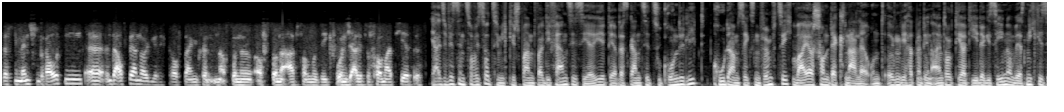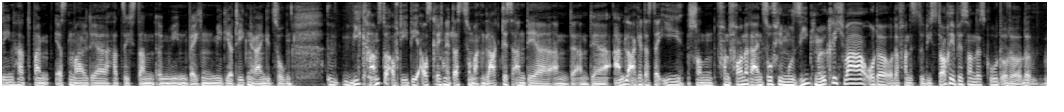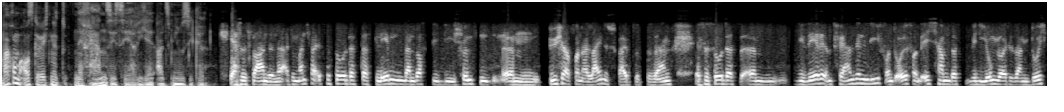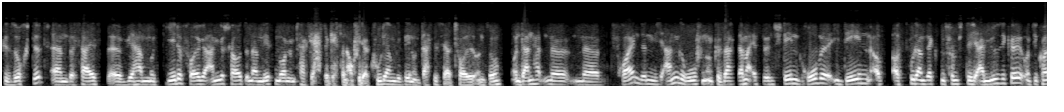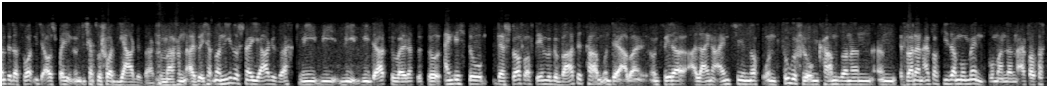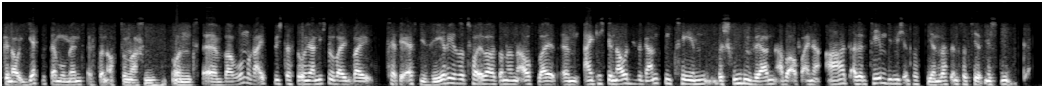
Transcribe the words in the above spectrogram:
dass die Menschen draußen äh, da auch sehr neugierig drauf sein könnten, auf so, eine, auf so eine Art von Musik, wo nicht alles so formatiert ist. Ja, also wir sind sowieso ziemlich gespannt, weil die Fernsehserie, der das Ganze zugrunde liegt, Kudam 56, war ja schon der Knaller. Und irgendwie hat man den Eindruck, die hat jeder gesehen. Und wer es nicht gesehen hat beim ersten Mal, der hat sich dann irgendwie in welchen Mediatheken reingezogen. Wie kamst du auf die Idee, ausgerechnet das zu machen? Lag das an der, an der, an der Anlage, dass da eh schon von vornherein so viel Musik möglich möglich war oder, oder fandest du die Story besonders gut oder, oder warum ausgerechnet eine Fernsehserie als Musical? Ja, es ist Wahnsinn. Ne? Also manchmal ist es so, dass das Leben dann doch die, die schönsten ähm, Bücher von alleine schreibt sozusagen. Es ist so, dass ähm, die Serie im Fernsehen lief und Ulf und ich haben das, wie die jungen Leute sagen, durchgesuchtet. Ähm, das heißt, äh, wir haben uns jede Folge angeschaut und am nächsten Morgen im Tag, ja, hast du gestern auch wieder Kudam gesehen und das ist ja toll und so. Und dann hat eine, eine Freundin mich angerufen und gesagt, sag mal, es entstehen grobe Ideen, ob aus Kudam 56 ein Musical und sie konnte das Wort nicht aussprechen und ich habe sofort Ja gesagt zu machen. Also ich habe noch nie so schnell Ja gesagt wie, wie, wie, wie dazu, weil das ist so eigentlich so der Stoff, auf den wir gewartet haben und der aber uns weder alleine einfiel noch uns zugeflogen kam, sondern ähm, es war dann einfach dieser Moment, wo man dann einfach sagt, genau jetzt ist der Moment, es dann auch zu machen. Und äh, warum reizt mich das so? Ja, nicht nur, weil, weil ZDF die Serie so toll war, sondern auch, weil ähm, eigentlich genau diese ganzen Themen beschrieben werden, aber auf eine Art, also Themen, die mich interessieren. Was interessiert mich? Die,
